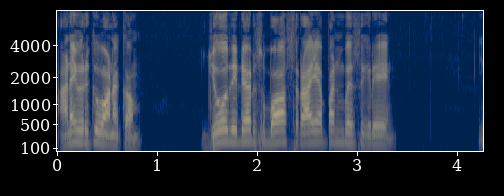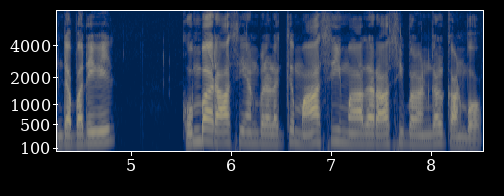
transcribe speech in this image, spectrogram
அனைவருக்கும் வணக்கம். ஜோதிடர் சுபாஷ் ராயப்பன் பேசுகிறேன். இந்த பதிவில் கும்ப ராசி அன்பர்களுக்கு மாசி மாத ராசி பலன்கள் காண்போம்.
